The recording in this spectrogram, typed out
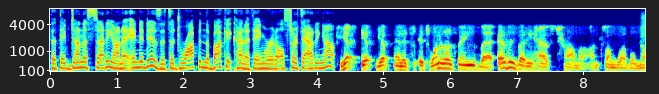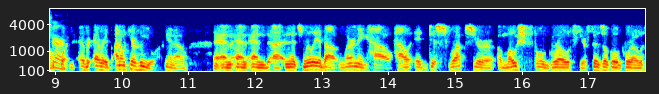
that they've done a study on it, and it is. It's a drop in the bucket kind of thing where it all starts adding up. Yep, yep, yep. And it's it's one of those things that everybody has trauma on some level. No, sure. every, every I don't care who you are. You know, and and and uh, and it's really about learning how how it disrupts your emotional growth, your physical growth,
